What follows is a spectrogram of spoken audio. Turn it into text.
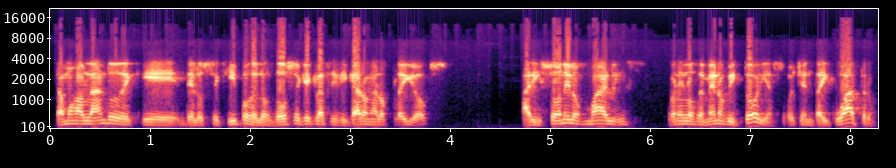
estamos hablando de que de los equipos, de los 12 que clasificaron a los playoffs, Arizona y los Marlins fueron los de menos victorias, 84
